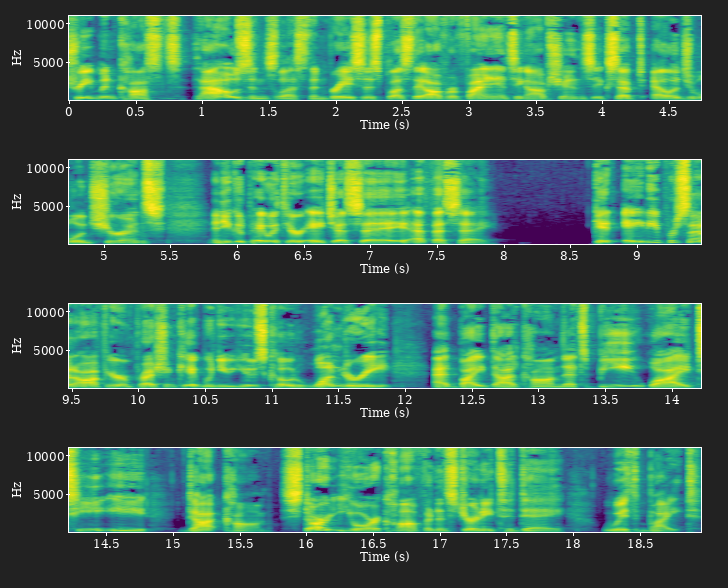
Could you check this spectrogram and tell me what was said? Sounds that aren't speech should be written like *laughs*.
Treatment costs thousands less than braces, plus, they offer financing options, accept eligible insurance, and you could pay with your HSA, FSA. Get 80% off your impression kit when you use code WONDERY at Byte.com. That's B Y T E dot com. Start your confidence journey today with Byte.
